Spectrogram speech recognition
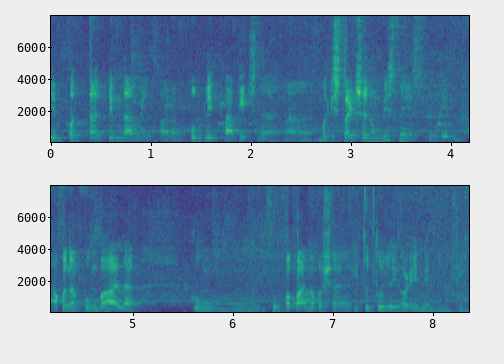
yung pagtag team namin, parang complete package na ah, mag-start siya ng business and then ako na pong bahala kung kung paano ko siya itutuloy or i-maintain.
